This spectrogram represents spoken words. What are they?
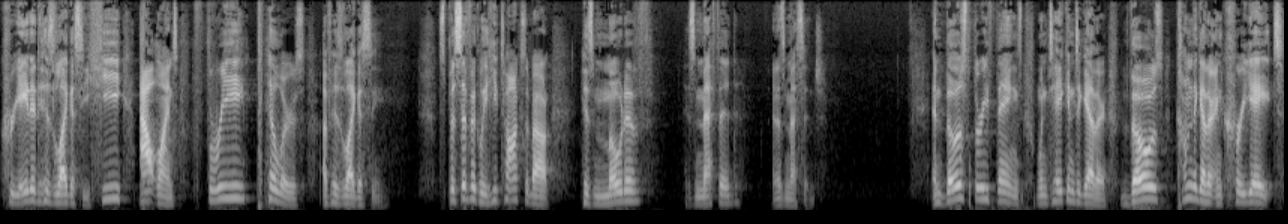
created his legacy, he outlines three pillars of his legacy. Specifically, he talks about his motive, his method, and his message. And those three things, when taken together, those come together and create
